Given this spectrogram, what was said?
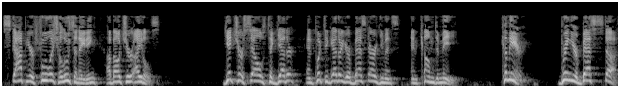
Stop your foolish hallucinating about your idols. Get yourselves together and put together your best arguments and come to me. Come here. Bring your best stuff.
